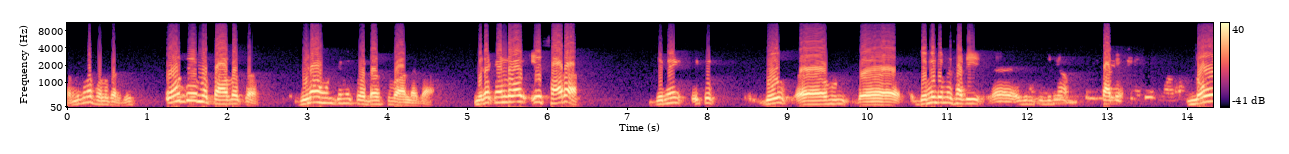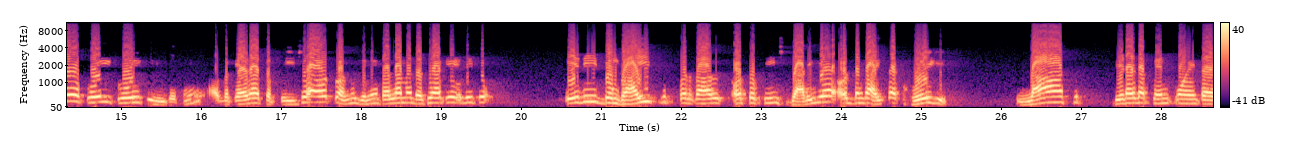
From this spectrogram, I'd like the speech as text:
ਸਮਝਣਾ ਫੋਲੋ ਕਰਦੇ। ਉਹਦੇ ਮੁਤਾਬਕ ਜਿਹੜਾ ਹੁਣ ਜਿਵੇਂ ਤੁਹਾਡਾ ਸਵਾਲ ਹੈਗਾ ਮੇਰਾ ਕਹਿਣ ਦਾ ਇਹ ਸਾਰਾ ਜਿਵੇਂ ਇੱਕ ਜੋ ਹੁਣ ਜਿਵੇਂ ਜਿਵੇਂ ਸਾਡੀ ਜਿਹੜੀਆਂ ਸਾਡੇ ਨੋ ਕੋਈ ਕੋਈ ਚੀਜ਼ ਨਹੀਂ ਬਕਾਇਦਾ ਤਫਤੀਸ਼ ਹੈ ਔਰ ਤੁਹਾਨੂੰ ਜਿਵੇਂ ਪਹਿਲਾਂ ਮੈਂ ਦੱਸਿਆ ਕਿ ਇਹਦੇ ਚ ਇਹਦੀ ਡੂੰਘਾਈ ਪੜਤਾਲ ਔਰ ਤਫਤੀਸ਼ ਜਾਰੀ ਹੈ ਔਰ ਡੂੰਘਾਈ ਤੱਕ ਹੋਏਗੀ। ਲਾਸਟ ਜਿਹੜਾ ਇਹਦਾ ਪਿਨ ਪੁਆਇੰਟ ਹੈ,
